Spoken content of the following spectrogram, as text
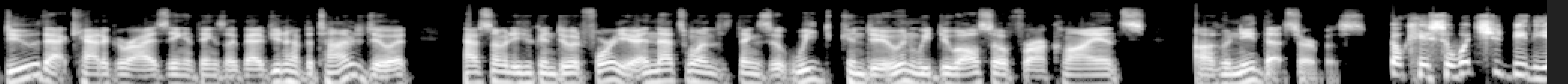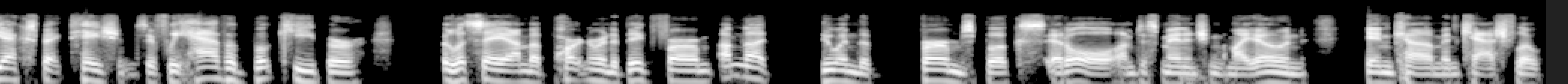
do that categorizing and things like that. If you don't have the time to do it, have somebody who can do it for you. And that's one of the things that we can do. And we do also for our clients uh, who need that service. Okay, so what should be the expectations if we have a bookkeeper? Let's say I'm a partner in a big firm. I'm not doing the firm's books at all. I'm just managing my own income and cash flow.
